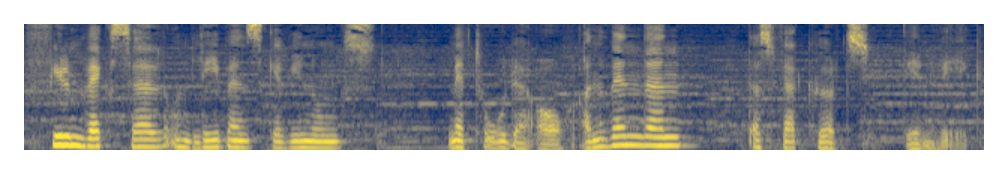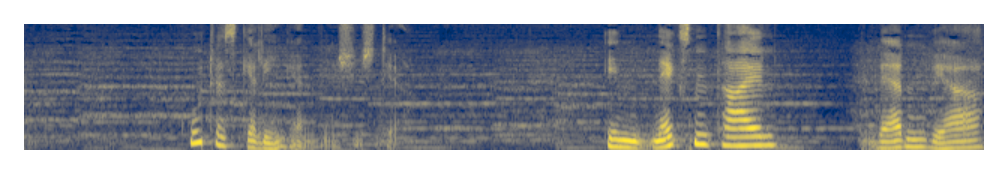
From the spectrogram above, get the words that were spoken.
Filmwechsel- und Lebensgewinnungsmethode auch anwenden. Das verkürzt den Weg. Gutes Gelingen wünsche ich dir. Im nächsten Teil werden wir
